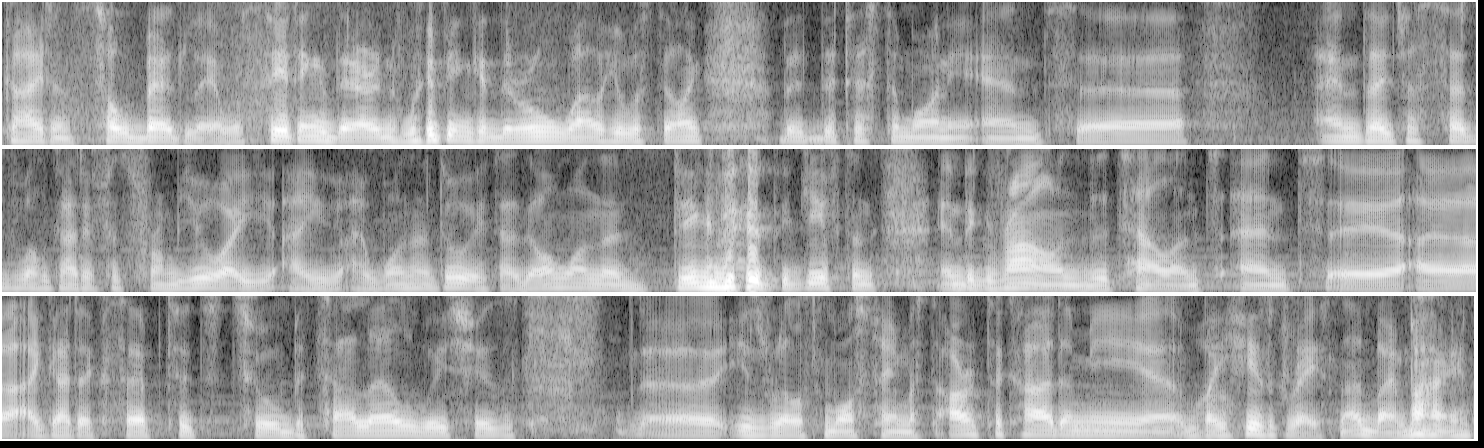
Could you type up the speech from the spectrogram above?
guidance so badly. I was sitting there and weeping in the room while he was telling the, the testimony, and uh, and I just said, well, God, if it's from you, I, I, I want to do it. I don't want to dig the, the gift in, in the ground, the talent. And uh, I, I got accepted to Bezalel, which is uh, Israel's most famous art academy, uh, by his grace, not by mine.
